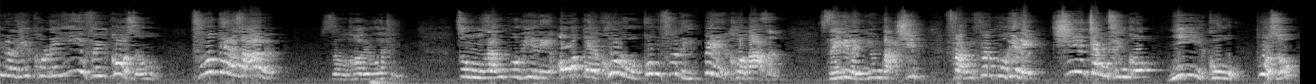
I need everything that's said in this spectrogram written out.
女来可能一飞高手，副干啥？手铐的我主，众人不给的奥黛可罗功夫的百科大神，谁能用大戏？仿佛不给的七将成功，你过不熟。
